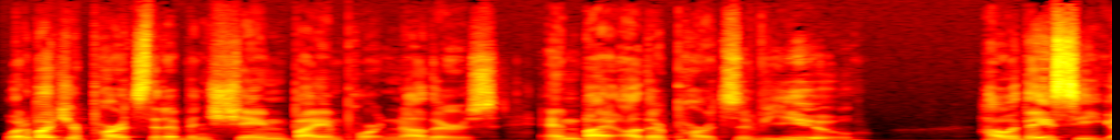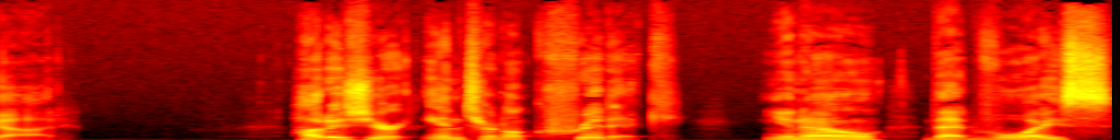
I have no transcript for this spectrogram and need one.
What about your parts that have been shamed by important others and by other parts of you? How would they see God? How does your internal critic, you know, that voice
